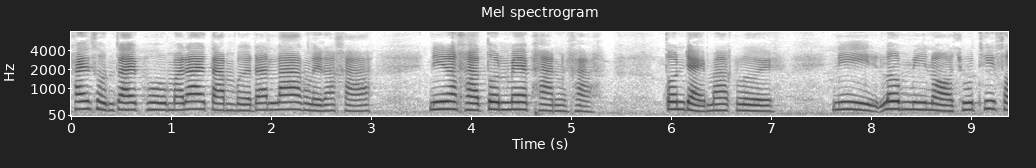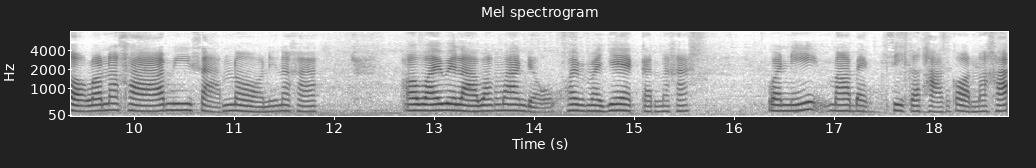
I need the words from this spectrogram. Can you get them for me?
ใครสนใจโทรมาได้ตามเบอร์ด้านล่างเลยนะคะ นี่นะคะต้นแม่พันธุ์ค่ะ ต้นใหญ่มากเลย นี่เริ่มมีหน่อชุดที่สองแล้วนะคะ มีสามหน่อนี่นะคะ เอาไว้เวลาว่างๆ เดี๋ยวค่อยมาแยกกันนะคะ วันนี้มาแบ่งสี่กระถางก่อนนะคะ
